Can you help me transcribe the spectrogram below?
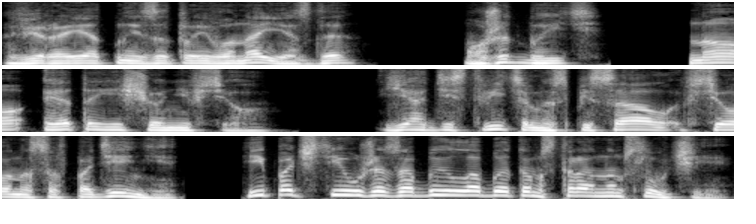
Вероятно, из-за твоего наезда. Может быть. Но это еще не все. Я действительно списал все на совпадение и почти уже забыл об этом странном случае.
